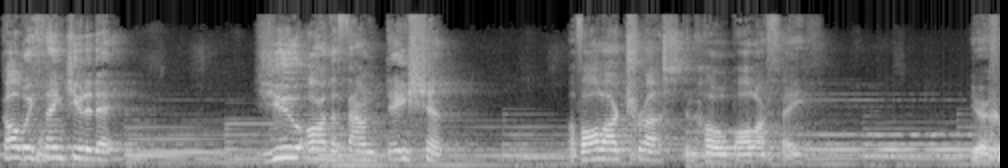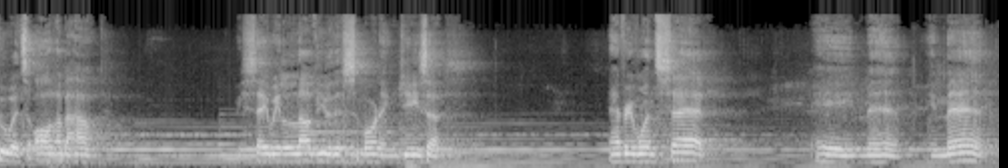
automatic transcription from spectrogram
God, we thank you today. You are the foundation of all our trust and hope, all our faith. You're who it's all about. We say we love you this morning, Jesus. Everyone said, Amen. Amen.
